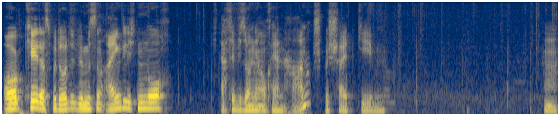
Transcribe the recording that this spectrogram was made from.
Okay, das bedeutet, wir müssen eigentlich nur noch... Ich dachte, wir sollen ja auch Herrn Hanusch Bescheid geben. Hm.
